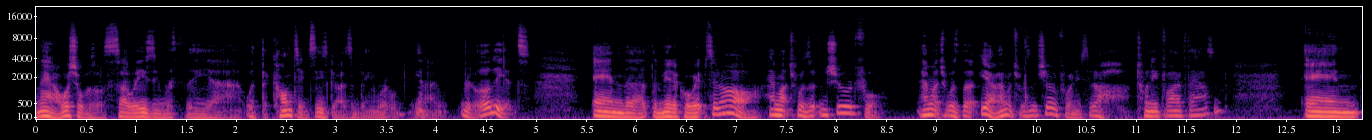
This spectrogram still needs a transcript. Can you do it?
man, I wish it was so easy with the uh, with the contents. These guys have been real, you know, real idiots." And the, the medical rep said, "Oh, how much was it insured for? How much was the yeah? How much was it insured for?" And he said, "Oh, twenty five thousand. And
